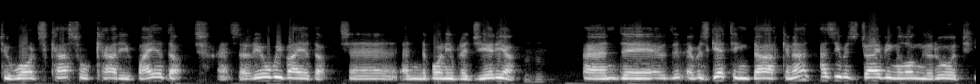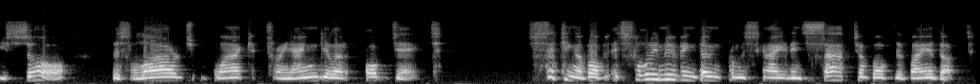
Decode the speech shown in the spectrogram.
towards Castle Castlecarry Viaduct. It's a railway viaduct uh, in the Bonnybridge area. Mm-hmm. and uh, it was getting dark. And as he was driving along the road, he saw this large black triangular object sitting above. It's slowly moving down from the sky and then sat above the viaduct.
